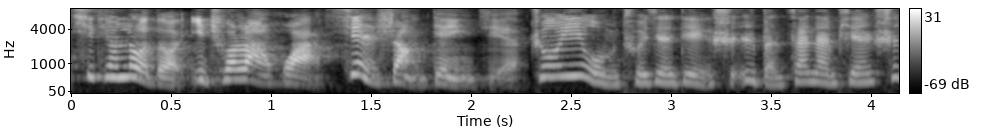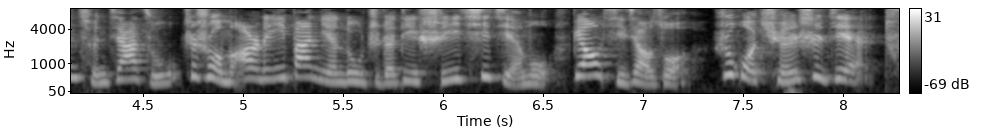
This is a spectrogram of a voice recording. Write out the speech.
七天乐的一车烂话线上电影节。周一我们推荐的电影是日本灾难片《生存家族》，这是我们二零一八年录制的第十一期节目，标题叫做《如果全世界突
